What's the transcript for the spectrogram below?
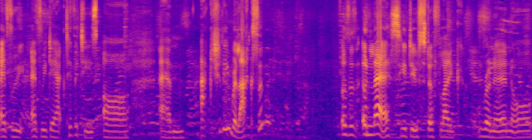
every everyday activities are um, actually relaxing other, unless you do stuff like running or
